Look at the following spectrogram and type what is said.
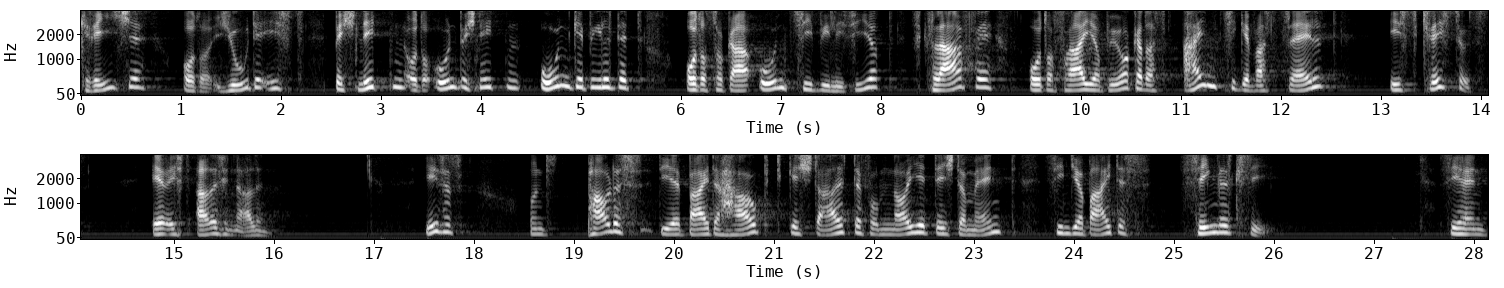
Grieche oder Jude ist, beschnitten oder unbeschnitten, ungebildet oder sogar unzivilisiert, Sklave oder freier Bürger. Das Einzige, was zählt, ist Christus. Er ist alles in allen. Jesus und Paulus, die beiden Hauptgestalten vom Neuen Testament, sind ja beides Single gewesen. Sie haben,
